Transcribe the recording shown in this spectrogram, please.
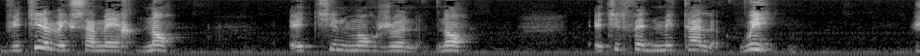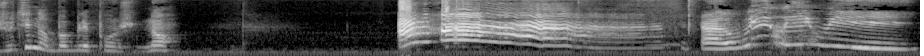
Vit-il avec sa mère? Non. Est-il mort jeune? Non. Est-il fait de métal? Oui. Joue-t-il dans Bob l'éponge? Non. Ah oui, oui, oui.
